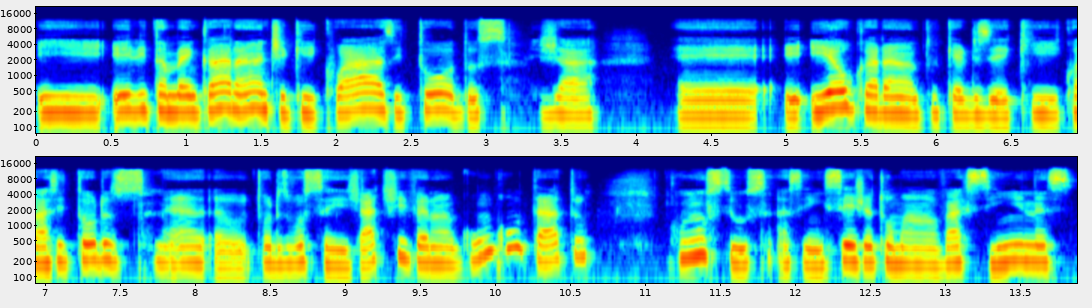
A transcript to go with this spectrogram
E ele também garante que quase todos já é, e eu garanto, quer dizer, que quase todos, né, todos vocês já tiveram algum contato com o SUS, assim, seja tomar vacinas,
